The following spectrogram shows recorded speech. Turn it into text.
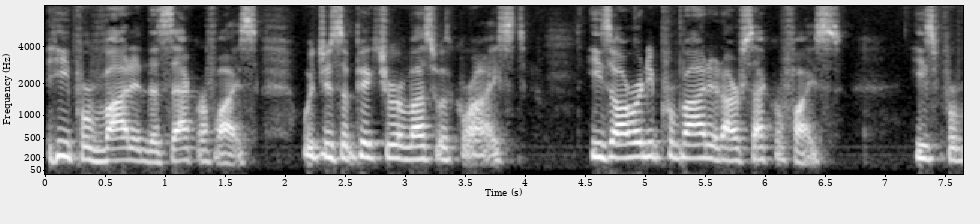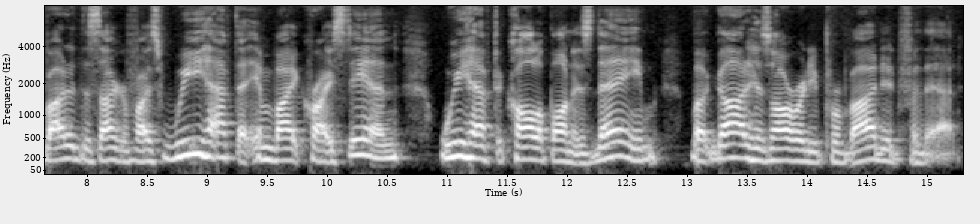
he provided the sacrifice, which is a picture of us with Christ. He's already provided our sacrifice. He's provided the sacrifice. We have to invite Christ in. We have to call upon his name, but God has already provided for that.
